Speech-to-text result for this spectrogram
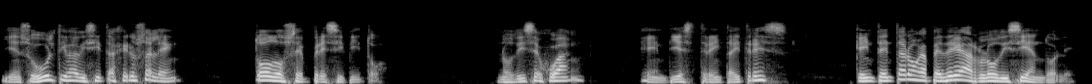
Y en su última visita a Jerusalén, todo se precipitó. Nos dice Juan en 10:33 que intentaron apedrearlo diciéndole,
